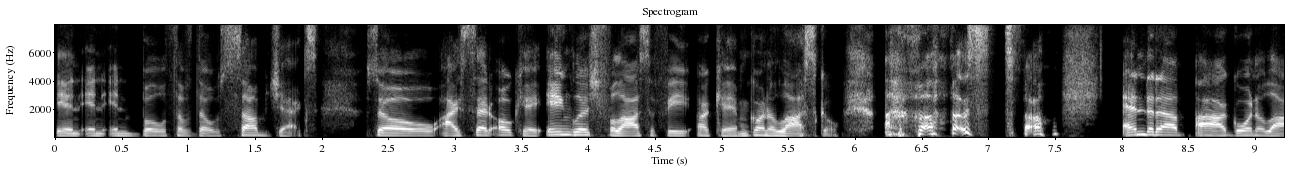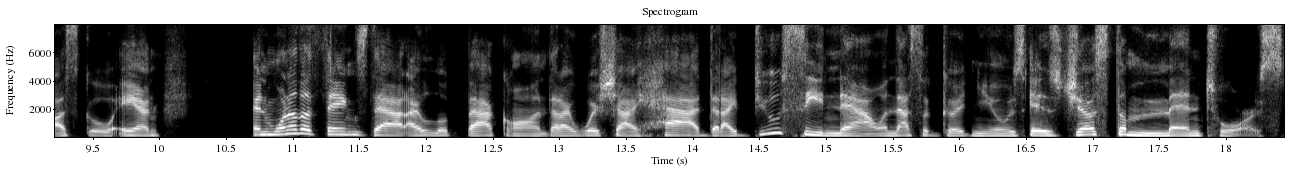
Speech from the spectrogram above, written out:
in in in both of those subjects. So I said, okay, English, philosophy. Okay, I'm going to law school. so ended up uh, going to law school and. And one of the things that I look back on that I wish I had that I do see now, and that's the good news, is just the mentors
